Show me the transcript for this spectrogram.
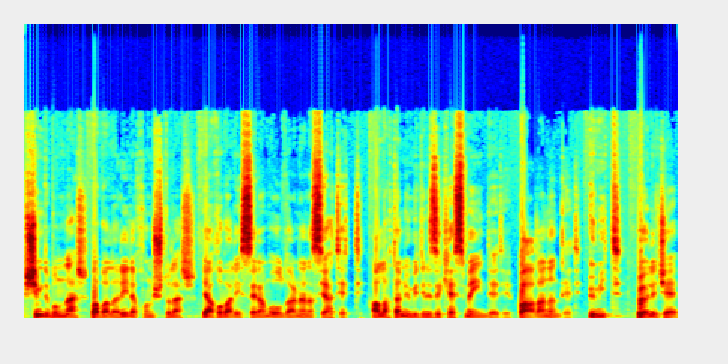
Şimdi bunlar babalarıyla konuştular. Yakup Aleyhisselam oğullarına nasihat etti. Allah'tan ümidinizi kesmeyin dedi. Bağlanın dedi. Ümit Böylece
